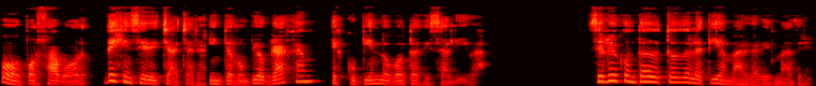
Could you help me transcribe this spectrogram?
Oh, por favor, déjense de cháchara, interrumpió Graham, escupiendo gotas de saliva. Se lo he contado todo a la tía Margaret, madre.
